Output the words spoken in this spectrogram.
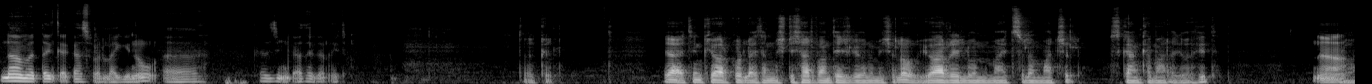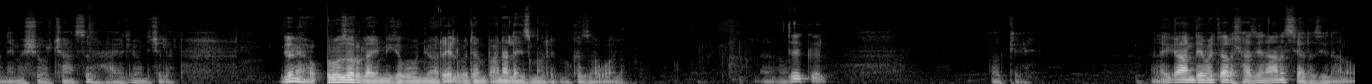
እና መጠንቀቅ አስፈላጊ ነው። ከዚህም ጋር ተገናኝቶ ትክክል። yeah think QR code ላይ ትንሽ disadvantage ሊሆን የሚችለው URL ኡን ማየት ስለማትችል scan ከማድረግ በፊት የመሸወድ chance high ሊሆን ይችላል ግን ያው browser ኡ ላይ የሚገባውን URL በደንብ analyze ማድረግ ነው ከዛ በኋላ። ትክክል። አንድ የመጨረሻ ዜና አነስ ያለ ዜና ነው።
